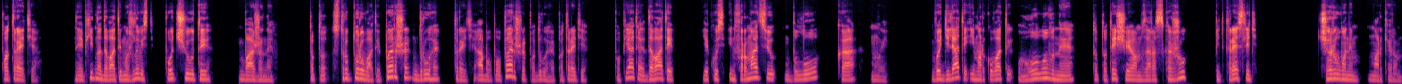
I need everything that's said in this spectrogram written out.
По-третє, необхідно давати можливість почути бажане. Тобто структурувати перше, друге, третє. Або по-перше, по-друге, по-третє, по-п'яте, давати якусь інформацію блоками. Виділяти і маркувати головне, тобто те, що я вам зараз скажу, підкресліть червоним маркером.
